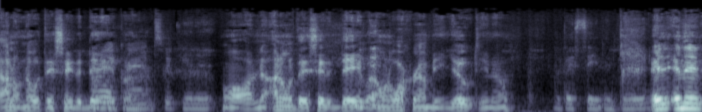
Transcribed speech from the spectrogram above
I don't know what they say today. Right, Grants, we get it. Oh, no, I don't know what they say today, but I want to walk around being yoked. You know what they say today. And, and then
